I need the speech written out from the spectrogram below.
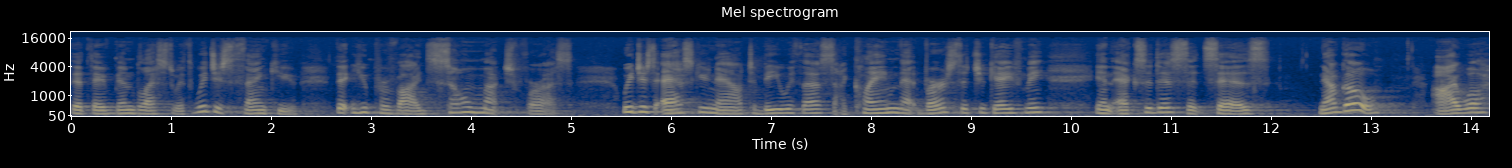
that they've been blessed with. We just thank you that you provide so much for us. We just ask you now to be with us. I claim that verse that you gave me in Exodus that says, Now go, I will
